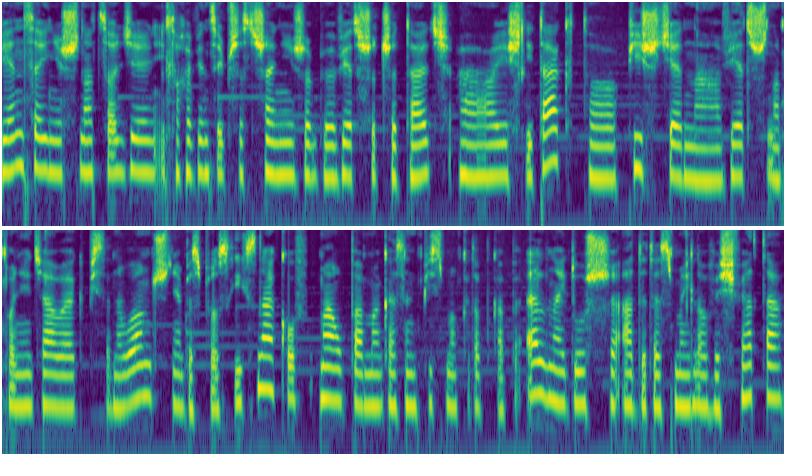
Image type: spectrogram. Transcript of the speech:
więcej niż na co dzień i trochę więcej przestrzeni, żeby wiersze czytać. A jeśli tak, to piszcie na wiersz na poniedziałek pisane łącznie, bez polskich znaków, małpa magazynpismo.pl, najdłuższy adres mailowy świata,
